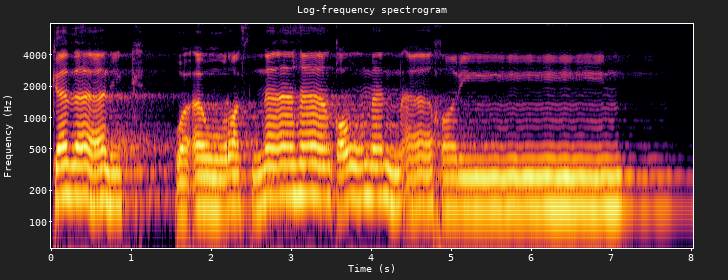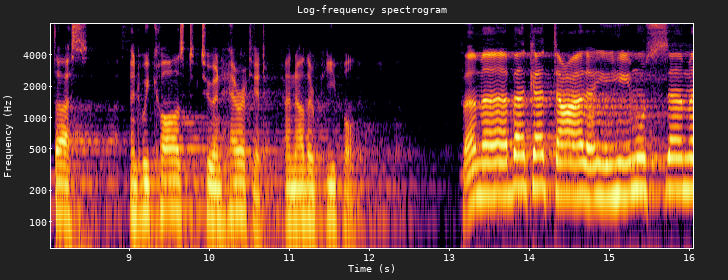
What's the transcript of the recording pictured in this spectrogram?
كذلك وأورثناها قوما آخرين Thus, and we caused to inherit it another people. فما بكت عليهم السماء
